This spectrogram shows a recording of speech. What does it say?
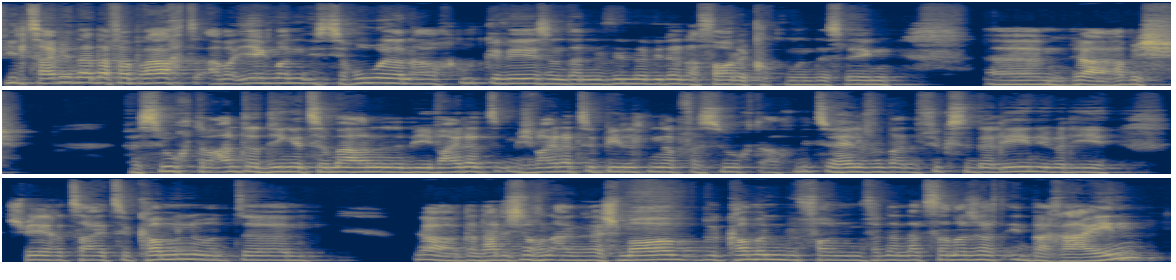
viel Zeit miteinander verbracht, aber irgendwann ist die Ruhe dann auch gut gewesen und dann will man wieder nach vorne gucken und deswegen ähm, ja, habe ich versucht, noch andere Dinge zu machen, wie weiter, mich weiterzubilden, habe versucht, auch mitzuhelfen bei den Füchsen Berlin über die schwere Zeit zu kommen. Und ähm, ja, dann hatte ich noch ein Engagement bekommen von, von der Nationalmannschaft in Bahrain.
